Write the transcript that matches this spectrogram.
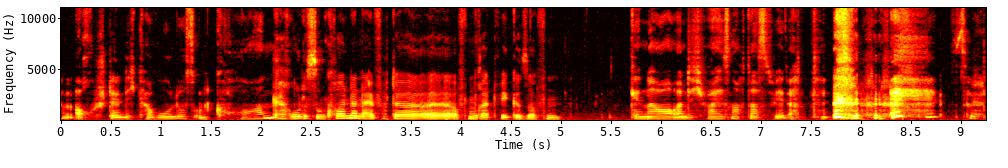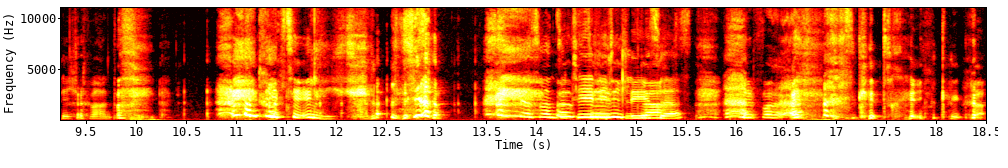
Haben auch ständig Carolus und Korn. Carolus und Korn dann einfach da äh, auf dem Radweg gesoffen. Genau, und ich weiß noch, dass wir dann so dicht waren, dass wir die Teelicht Das waren so Teelichtgläser. einfach als Getränkeglas.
